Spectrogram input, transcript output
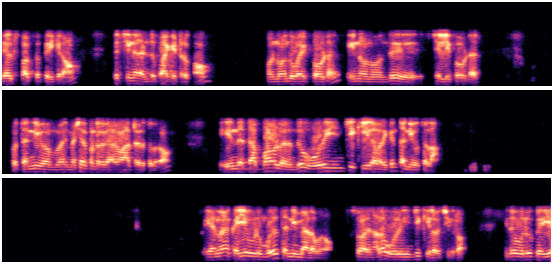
சேல்ஸ் பாக்ஸை பிரிக்கிறோம். பிரிச்சிங்கன்னா ரெண்டு பாக்கெட் இருக்கும். ஒன்று வந்து ஒயிட் பவுடர் இன்னொன்று வந்து சில்லி பவுடர் இப்போ தண்ணி மெஷர் பண்ணுறதுக்காக வாட்டர் எடுத்துக்கிறோம். இந்த டப்பாவில் இருந்து ஒரு இன்ச்சு கீழே வரைக்கும் தண்ணி ஊற்றலாம் ஏன்னா கையை விடும்போது தண்ணி மேலே வரும். ஸோ அதனால் ஒரு இன்ச்சு கீழே வச்சுக்கிறோம். இதை ஒரு பெரிய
